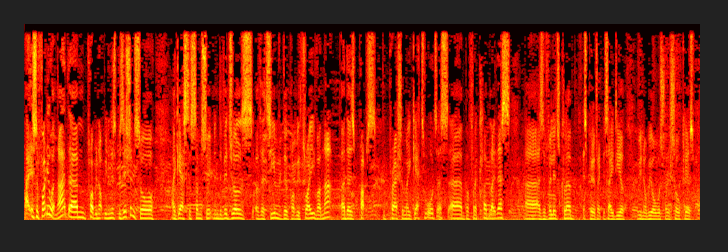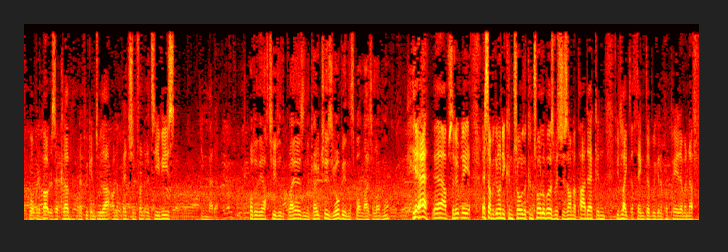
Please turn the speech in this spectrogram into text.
Uh, it's a funny one, that. Um, probably not been in this position, so I guess there's some certain individuals of the team that probably thrive on that. Others, perhaps the pressure might get towards us, uh, but for a club like this, uh, as a village club, it's perfect, it's ideal. You know, we always try to showcase what we're about as a club, and if we can do that on a pitch in front of the TVs, even better. What are the attitude of the players and the coaches? You'll be in the spotlight a lot more. Yeah, yeah, absolutely. Listen, we can only control the controllables, which is on the paddock, and you'd like to think that we're going to prepare them enough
